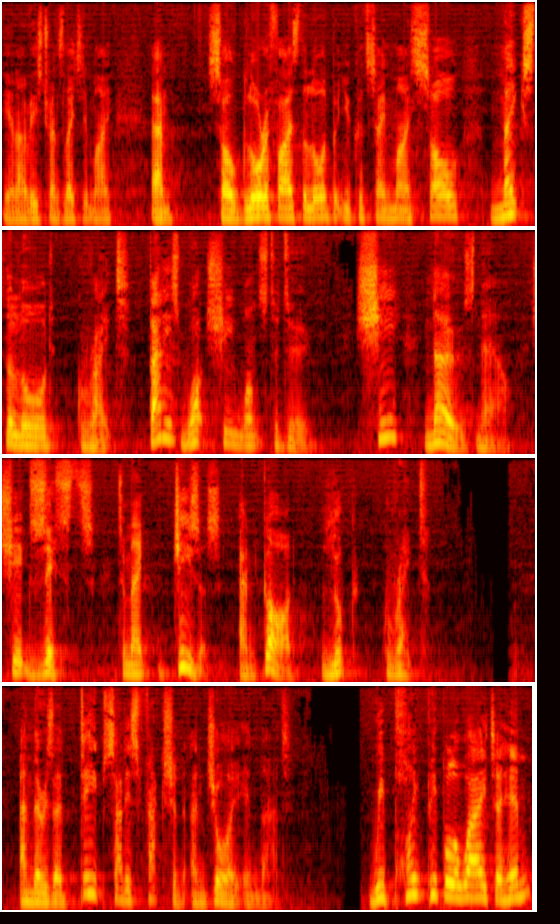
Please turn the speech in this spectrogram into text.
The NIV's translated it, my um, soul glorifies the Lord, but you could say, my soul makes the Lord great. That is what she wants to do. She knows now she exists to make Jesus and God look great. And there is a deep satisfaction and joy in that. We point people away to Him,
